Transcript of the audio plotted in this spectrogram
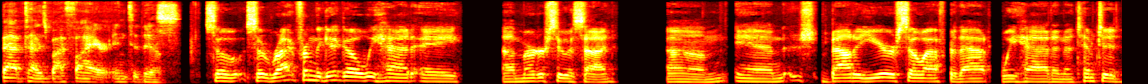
baptized by fire into this. Yeah. So so right from the get go, we had a, a murder suicide. Um, and about a year or so after that, we had an attempted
